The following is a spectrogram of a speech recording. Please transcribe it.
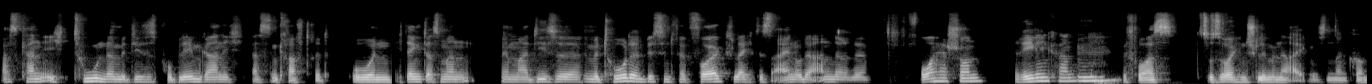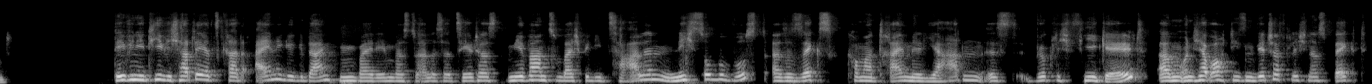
was kann ich tun, damit dieses Problem gar nicht erst in Kraft tritt. Und ich denke, dass man, wenn man diese Methode ein bisschen verfolgt, vielleicht das ein oder andere vorher schon regeln kann, mhm. bevor es zu solchen schlimmen Ereignissen dann kommt. Definitiv. Ich hatte jetzt gerade einige Gedanken bei dem, was du alles erzählt hast. Mir waren zum Beispiel die Zahlen nicht so bewusst. Also 6,3 Milliarden ist wirklich viel Geld. Ähm, und ich habe auch diesen wirtschaftlichen Aspekt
